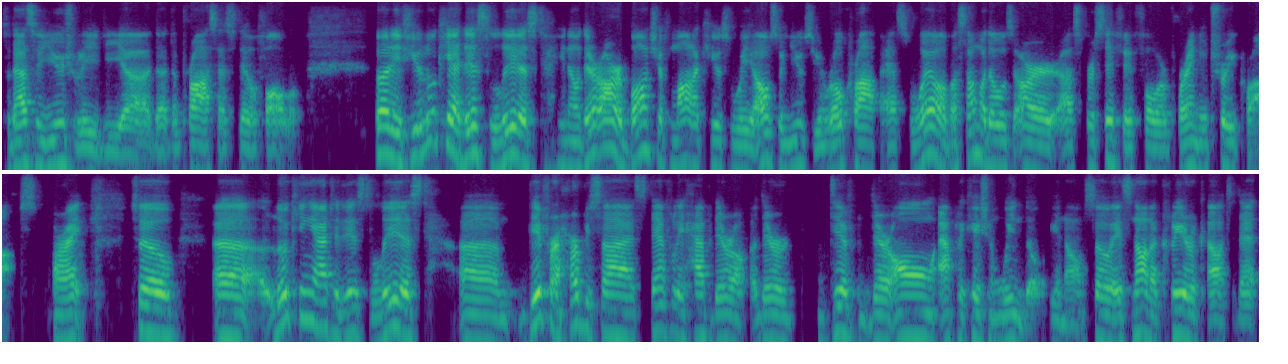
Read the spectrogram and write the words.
So that's usually the, uh, the, the process they'll follow. But if you look at this list, you know, there are a bunch of molecules we also use in row crop as well, but some of those are uh, specific for perennial tree crops, all right? So uh, looking at this list, um, different herbicides definitely have their, their, their own application window, you know, so it's not a clear cut that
